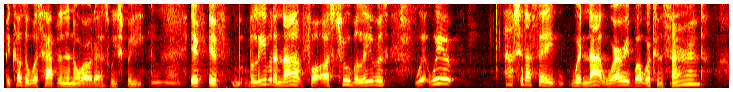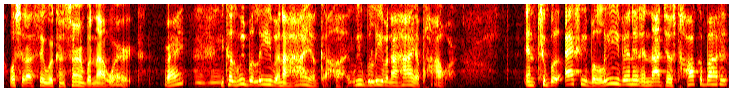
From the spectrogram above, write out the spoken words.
because of what's happening in the world as we speak. Mm-hmm. If, if believe it or not, for us true believers, we're, we're, how should I say, we're not worried, but we're concerned? Or should I say we're concerned, but not worried? Right? Mm-hmm. Because we believe in a higher God, mm-hmm. we believe in a higher power and to be, actually believe in it and not just talk about it,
